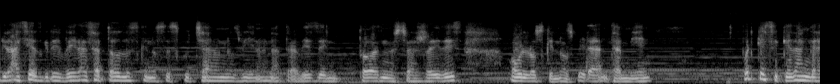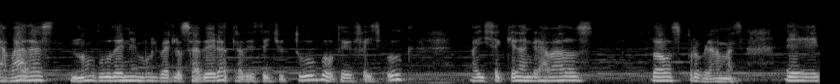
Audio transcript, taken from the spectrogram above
gracias, Greveras, a todos los que nos escucharon, nos vieron a través de todas nuestras redes o los que nos verán también porque se quedan grabadas, no duden en volverlos a ver a través de YouTube o de Facebook. Ahí se quedan grabados dos programas. Eh,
